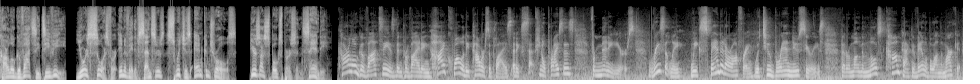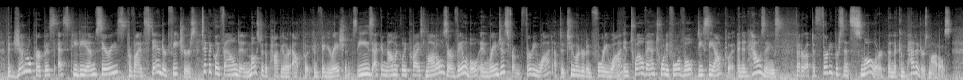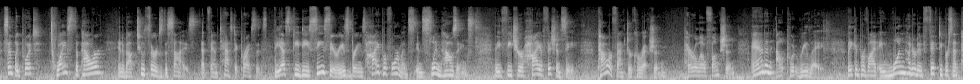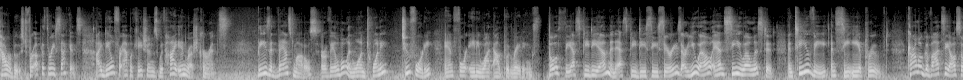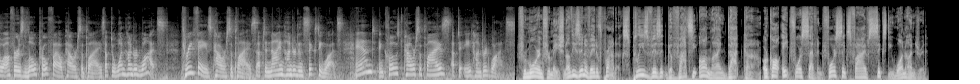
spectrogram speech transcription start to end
Carlo Gavazzi TV, your source for innovative sensors, switches, and controls. Here's our spokesperson, Sandy. Carlo Gavazzi has been providing high quality power supplies at exceptional prices for many years. Recently, we expanded our offering with two brand new series that are among the most compact available on the market. The general purpose SPDM series provides standard features typically found in most of the popular output configurations. These economically priced models are available in ranges from 30 watt up to 240 watt in 12 and 24 volt DC output and in housings that are up to 30% smaller than the competitors' models. Simply put, twice the power in about two thirds the size at fantastic prices. The SPDC series brings high performance in slim housings. They feature high efficiency, power factor correction, parallel function, and an output relay. They can provide a 150% power boost for up to three seconds, ideal for applications with high inrush currents. These advanced models are available in 120, 240, and 480 watt output ratings. Both the SPDM and SPDC series are UL and CUL listed and TUV and CE approved. Carlo Gavazzi also offers low profile power supplies up to 100 watts, three phase power supplies up to 960 watts, and enclosed power supplies up to 800 watts. For more information on these innovative products, please visit GavazziOnline.com or call 847 465 6100.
